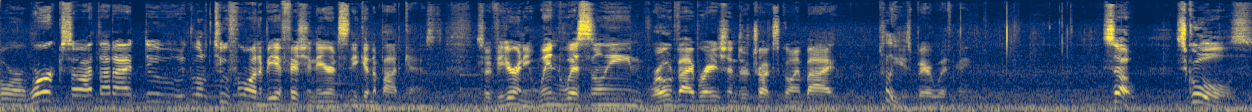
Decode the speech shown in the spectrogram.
for work, so I thought I'd do a little two for one to be efficient here and sneak in a podcast. So if you hear any wind whistling, road vibrations, or trucks going by, please bear with me. So, schools,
